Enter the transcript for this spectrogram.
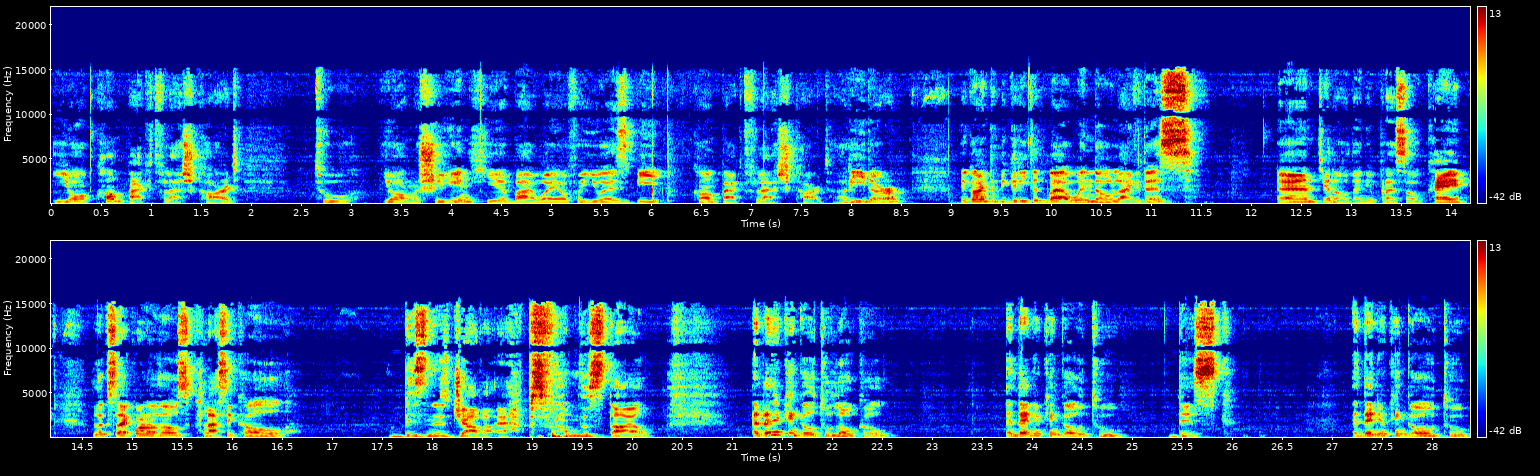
your compact flash card to your machine, here by way of a USB compact flash card reader, you're going to be greeted by a window like this. And you know, then you press OK. Looks like one of those classical business Java apps from the style. And then you can go to local, and then you can go to disk, and then you can go to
